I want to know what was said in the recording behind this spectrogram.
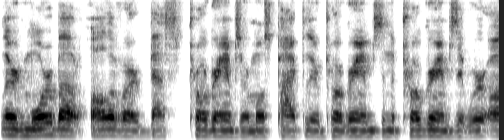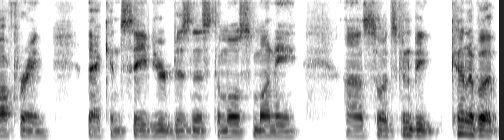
learn more about all of our best programs, our most popular programs, and the programs that we're offering that can save your business the most money. Uh, so it's going to be kind of a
